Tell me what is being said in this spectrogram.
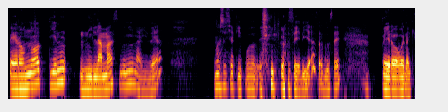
pero no tiene ni la más mínima idea. No sé si aquí puedo decir groserías o no sé, pero bueno, aquí.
